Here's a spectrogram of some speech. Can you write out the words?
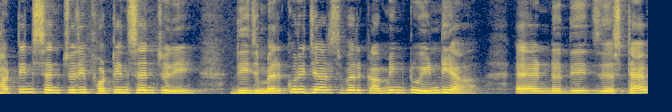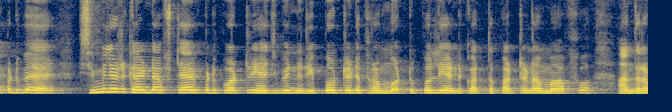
thirteen century fourteen century these mercury jars were coming to India and these stamped were similar kind of stamped pottery has been reported from Mattupalli and Kottapatnam of Andhra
